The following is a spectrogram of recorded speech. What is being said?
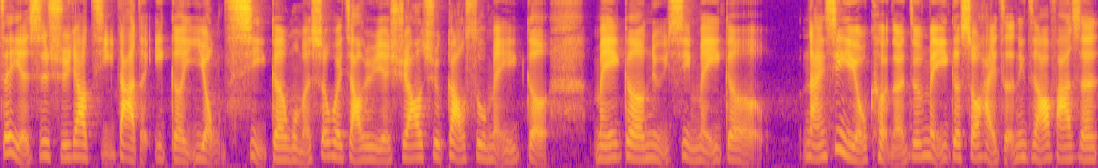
这也是需要极大的一个勇气，跟我们社会教育也需要去告诉每一个每一个女性每一个。男性也有可能，就是每一个受害者，你只要发生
